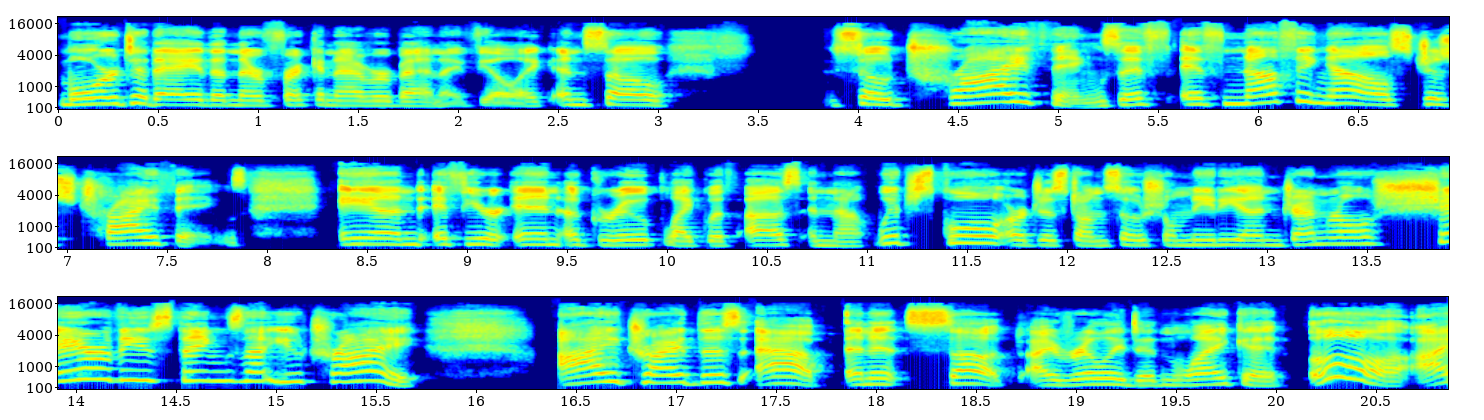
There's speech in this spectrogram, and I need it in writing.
more today than there freaking ever been. I feel like. And so, so try things. If if nothing else just try things. And if you're in a group like with us in that witch school or just on social media in general share these things that you try I tried this app and it sucked. I really didn't like it. Oh, I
